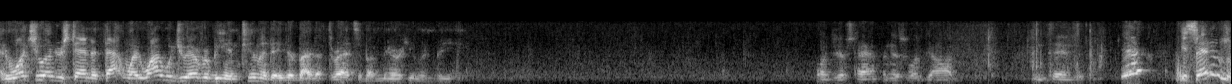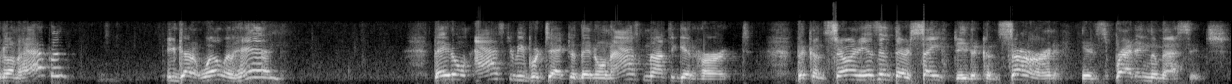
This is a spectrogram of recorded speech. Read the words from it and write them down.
And once you understand it that way, why would you ever be intimidated by the threats of a mere human being? What just happened is what God intended. Yeah. He said it was going to happen. He's got it well in hand. They don't ask to be protected. They don't ask not to get hurt. The concern isn't their safety. The concern is spreading the message.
